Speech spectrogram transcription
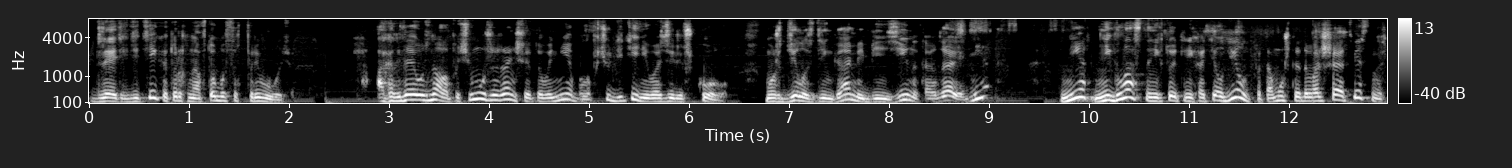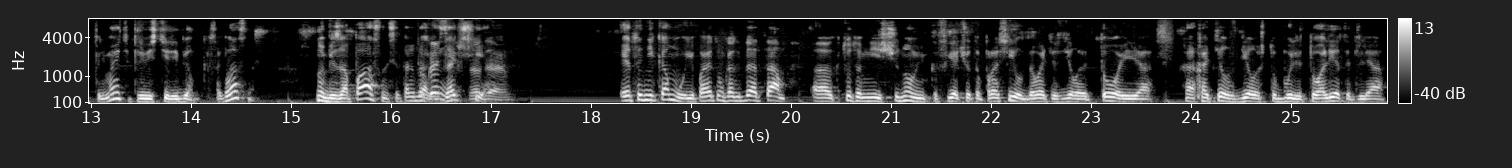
для этих детей, которых на автобусах привозят. А когда я узнал, а почему же раньше этого не было, почему детей не возили в школу, может, дело с деньгами, бензин и так далее. Нет. Нет, негласно никто это не хотел делать, потому что это большая ответственность, понимаете, привести ребенка. Согласны? Ну, безопасность и так ну, далее. Конечно, Зачем? Да. Это никому. И поэтому, когда там э, кто-то мне из чиновников, я что-то просил, давайте сделать то, и я хотел сделать, чтобы были туалеты для,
